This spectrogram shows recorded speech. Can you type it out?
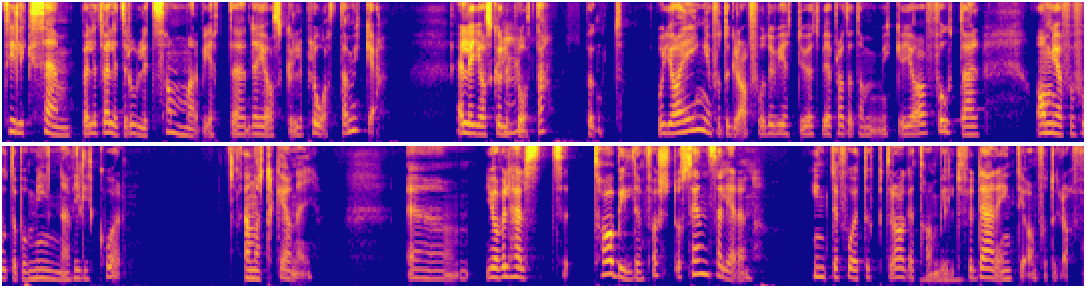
till exempel ett väldigt roligt samarbete där jag skulle plåta mycket. Eller jag skulle Mm. plåta, punkt. Och jag är ingen fotograf och det vet du att vi har pratat om mycket. Jag fotar om jag får fota på mina villkor. Annars tackar jag nej. Ehm, Jag vill helst ta bilden först och sen sälja den. Inte få ett uppdrag att ta en bild, för där är inte jag en fotograf.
